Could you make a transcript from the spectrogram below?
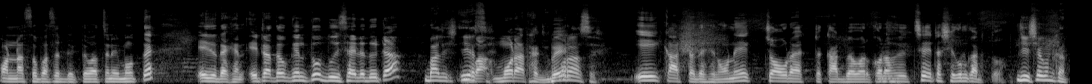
কর্নার সোফা সেট দেখতে পাচ্ছেন এই মুহূর্তে। এই যে দেখেন এটাতেও কিন্তু দুই সাইডে দুইটা বালিশ মোড়া থাকবে। মোড়া আছে। এই কাঠটা দেখেন অনেক চওড়া একটা কাঠ ব্যবহার করা হয়েছে। এটা সেগুন কাঠ তো? জি সেগুন কাঠ।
